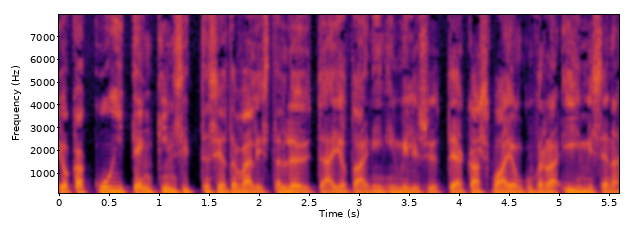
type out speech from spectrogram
joka kuitenkin sitten sieltä välistä löytää jotain inhimillisyyttä ja kasvaa jonkun verran ihmisenä.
